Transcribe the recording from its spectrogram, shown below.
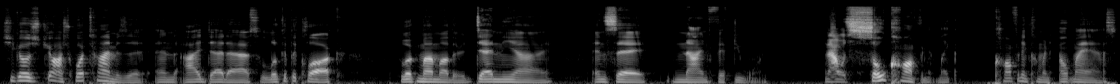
She goes, Josh, what time is it? And I dead ass look at the clock, look my mother dead in the eye, and say 9:51. And I was so confident, like confident coming out my ass.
